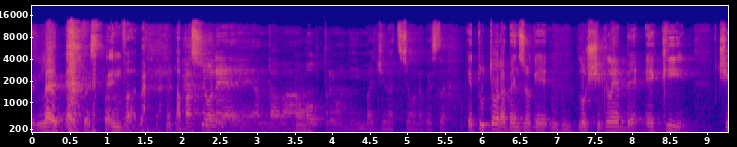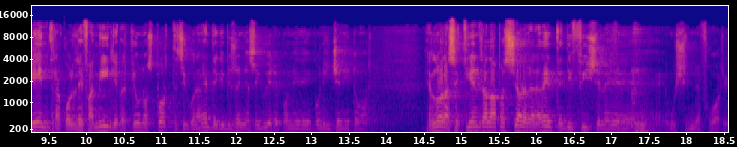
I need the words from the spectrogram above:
il letto questo. Infatti, la passione andava ah. oltre ogni immaginazione questa. e tuttora penso che uh mhm. -huh. lo sci club e chi ci entra con le famiglie perché è uno sport sicuramente che bisogna seguire con i, con i genitori e allora se ti entra la passione veramente è difficile mm. uscirne fuori.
